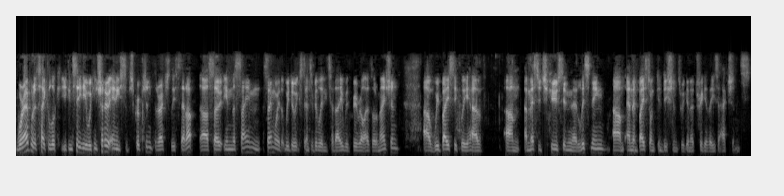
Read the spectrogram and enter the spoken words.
we're able to take a look. You can see here we can show any subscriptions that are actually set up. Uh, so in the same same way that we do extensibility today with vRealize Automation, uh, we basically have um, a message queue sitting there listening, um, and then based on conditions, we're going to trigger these actions.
